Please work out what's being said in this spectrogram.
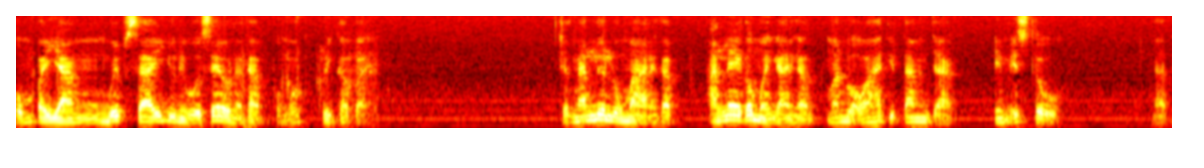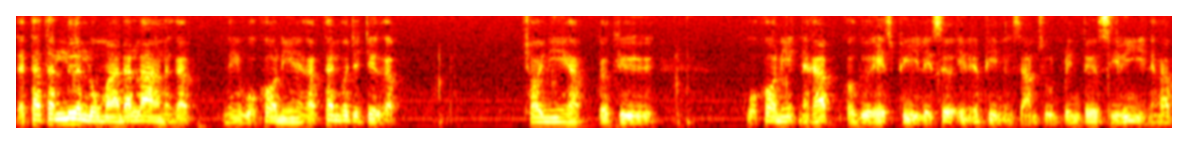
ผมไปยังเว็บไซต์ Universal นะครับ ผมก็คลิกเข้าไป จากนั้นเลื่อนลงมานะครับ อันแรกก็เหมือนกันครับ มันบอกว่าให้ติดตั้งจาก MS Store นะแต่ถ้าท่านเลื่อนลงมาด้านล่างนะครับ ในหัวข้อนี้นะครับ ท่านก็จะเจอกับช้อยนี้ครับ ก็คือหัวข้อนี้นะครับ ก็คือ HP Laser MFP 130 Printer Series นะครับ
